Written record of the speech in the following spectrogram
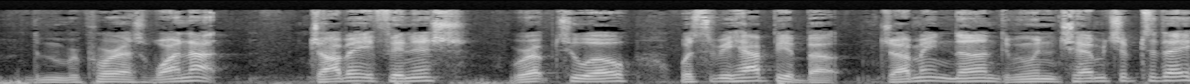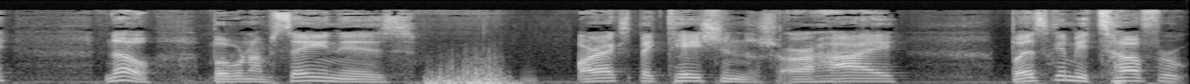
The reporter asked, "Why not? Job ain't finished. We're up 2-0. What's to be happy about? Job ain't done. Did we win the championship today? No. But what I'm saying is, our expectations are high, but it's gonna be tough for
